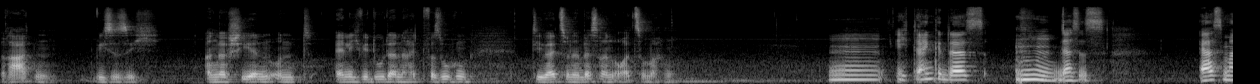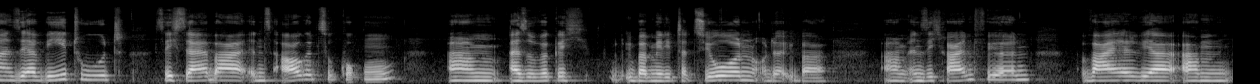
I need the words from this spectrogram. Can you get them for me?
raten, wie sie sich engagieren und ähnlich wie du dann halt versuchen, die Welt zu einem besseren Ort zu machen? Hm, ich denke, dass, dass es erstmal sehr weh tut, sich selber ins Auge zu gucken. Ähm, also wirklich über Meditation oder über ähm, in sich reinführen, weil wir ähm,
